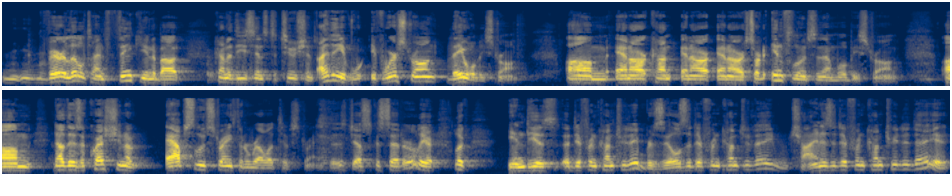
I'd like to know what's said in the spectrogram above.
very little time thinking about kind of these institutions. I think if, if we're strong, they will be strong. Um, and, our con- and, our, and our sort of influence in them will be strong. Um, now, there's a question of absolute strength and relative strength. As Jessica said earlier, look, India's a different country today. Brazil's a different country today. China's a different country today.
